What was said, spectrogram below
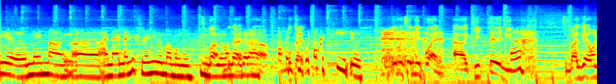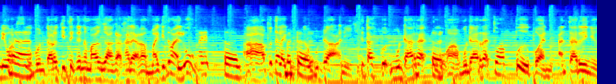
Ya, memang uh, anak-anak ni sebenarnya memang menguji. Sebab memang bukan, kadang-kadang ah, tak kecil, besar kecil je. Dia macam ni puan uh, Kita ni Ah. Sebagai orang dewasa Ah. pun Kalau kita kena marah kat khadap ramai Kita malu Betul. Ah, apatah lagi Betul. budak-budak ni Kita takut mudarat tu Betul. ah, Mudarat tu apa puan Antaranya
